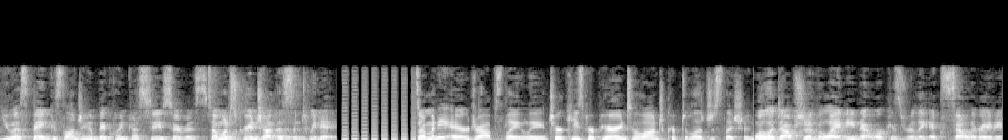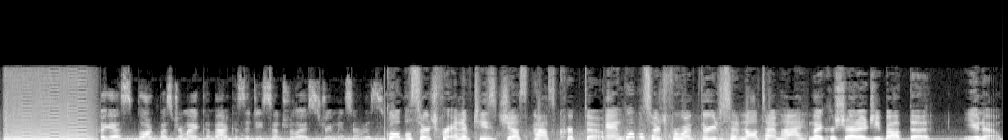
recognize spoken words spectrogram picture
US Bank is launching a Bitcoin custody service. Someone screenshot this and tweet it. So many airdrops lately. Turkey's preparing to launch crypto legislation. Well, adoption of the Lightning Network is really accelerating. I guess Blockbuster might come back as a decentralized streaming service. Global search for NFTs just passed crypto. And global search for Web3 just hit an all-time high. MicroStrategy bought the you know.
